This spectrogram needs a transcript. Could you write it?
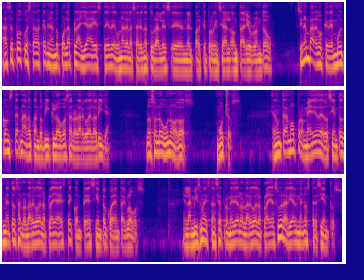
Hace poco estaba caminando por la playa este de una de las áreas naturales en el Parque Provincial Ontario Rondeau. Sin embargo, quedé muy consternado cuando vi globos a lo largo de la orilla. No solo uno o dos, muchos. En un tramo promedio de 200 metros a lo largo de la playa este conté 140 globos. En la misma distancia promedio a lo largo de la playa sur había al menos 300.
